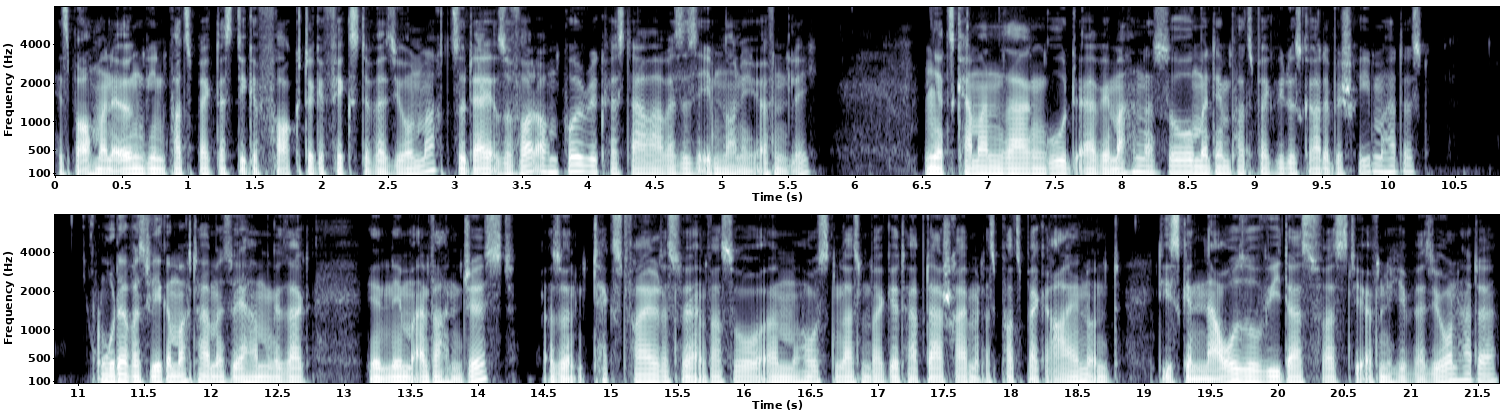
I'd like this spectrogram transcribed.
Jetzt braucht man irgendwie ein Podspec, das die geforkte, gefixte Version macht, zu der sofort auch ein Pull-Request da war, aber es ist eben noch nicht öffentlich. Und jetzt kann man sagen, gut, äh, wir machen das so mit dem Podspec, wie du es gerade beschrieben hattest. Oder was wir gemacht haben, ist, wir haben gesagt, wir nehmen einfach ein Gist, also ein Textfile, das wir einfach so ähm, hosten lassen bei GitHub, da schreiben wir das Podspec rein und die ist genauso wie das, was die öffentliche Version hatte,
